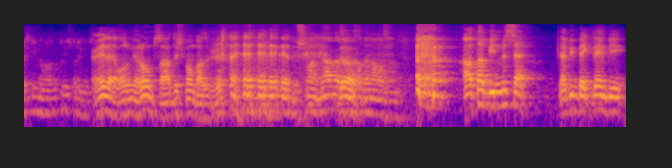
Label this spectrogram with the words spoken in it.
bekleyeyim namazı kılayım sonra gelirsin. Öyle olmuyor oğlum sana düşman bazıyor. Düşman ne Doğru. anlarsın kadın namazını? ata binmişse ya bir bekleyin bir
